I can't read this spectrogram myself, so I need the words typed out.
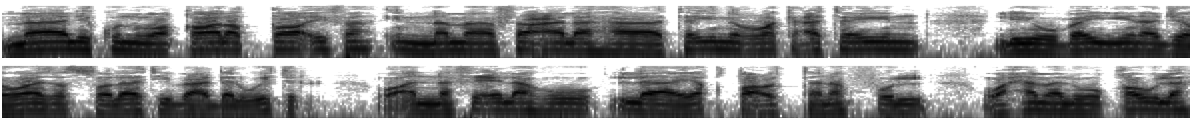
مالك وقال الطائفة إنما فعل هاتين الركعتين ليبين جواز الصلاة بعد الوتر وأن فعله لا يقطع التنفل. وحملوا قوله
